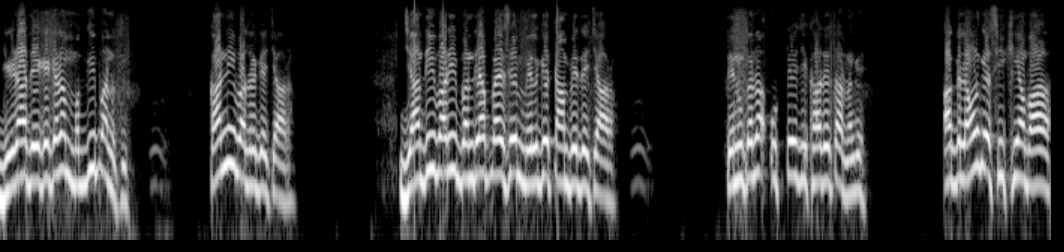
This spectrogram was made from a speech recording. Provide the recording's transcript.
ਜਿਹੜਾ ਦੇ ਕੇ ਕਹਿੰਦਾ ਮੱਗੀ ਭੰਨਤੀ ਕਾਨੀ ਬਦਲ ਗਏ ਚਾਰ। ਜਾਂਦੀ ਵਾਰੀ ਬੰਦਿਆ ਪੈਸੇ ਮਿਲ ਗਏ ਤਾਂਬੇ ਦੇ ਚਾਰ। ਤੈਨੂੰ ਕਹਿੰਦਾ ਉੱਤੇ ਜਿਖਾ ਦੇ ਧਰਨਗੇ। ਅੱਗ ਲਾਉਣਗੇ ਸੀਖੀਆਂ ਵਾਲ।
